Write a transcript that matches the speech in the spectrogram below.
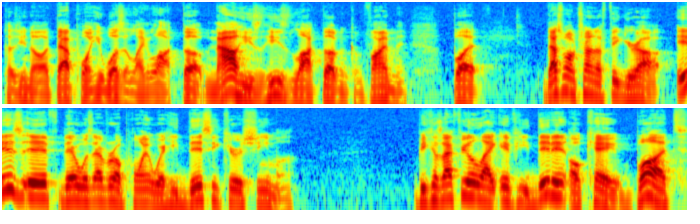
Cause you know at that point he wasn't like locked up. Now he's he's locked up in confinement. But that's what I'm trying to figure out. Is if there was ever a point where he did see Kirishima. Because I feel like if he didn't, okay, but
